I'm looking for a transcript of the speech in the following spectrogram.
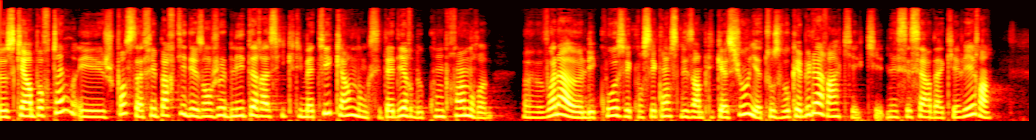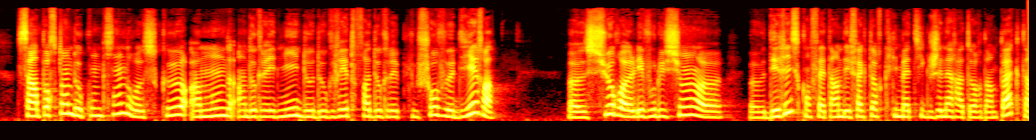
euh, ce qui est important, et je pense que ça fait partie des enjeux de littératie climatique, hein, c'est-à-dire de comprendre voilà, les causes, les conséquences, les implications, il y a tout ce vocabulaire hein, qui, est, nécessaire d'acquérir. C'est important de comprendre ce qu'un monde 1,5 degré, 2 degrés, 3 degrés plus chaud veut dire sur l'évolution des risques, en fait, hein, des facteurs climatiques générateurs d'impact,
